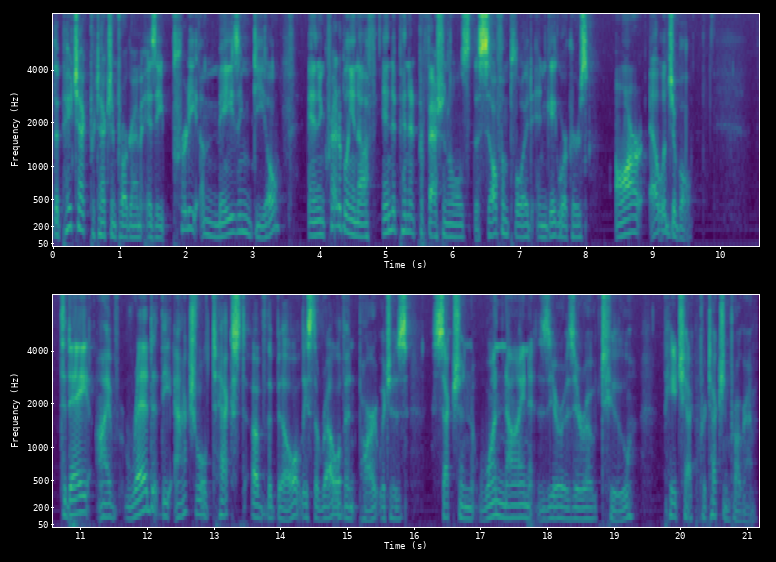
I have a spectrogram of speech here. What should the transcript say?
The Paycheck Protection Program is a pretty amazing deal, and incredibly enough, independent professionals, the self employed, and gig workers are eligible. Today, I've read the actual text of the bill, at least the relevant part, which is Section 19002 Paycheck Protection Program.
